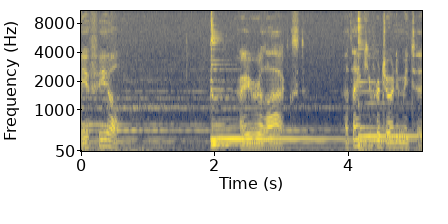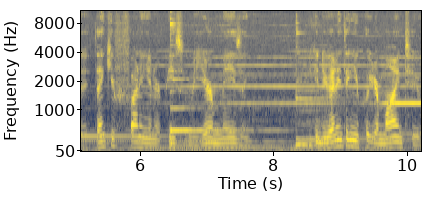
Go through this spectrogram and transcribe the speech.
do you feel? Are you relaxed? I thank you for joining me today. Thank you for finding inner peace with me. You're amazing. You can do anything you put your mind to.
